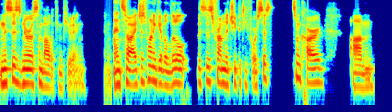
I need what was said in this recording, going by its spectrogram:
And this is neurosymbolic computing. And so i just want to give a little this is from the gpt-4 system card. Um,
